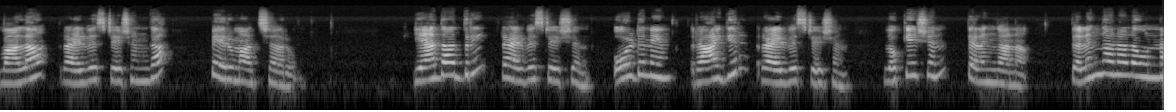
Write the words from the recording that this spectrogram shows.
వాలా రైల్వే స్టేషన్గా పేరు మార్చారు. Yadadri railway station. Old name Raigir railway station. Location Telangana. తెలంగాణలో ఉన్న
